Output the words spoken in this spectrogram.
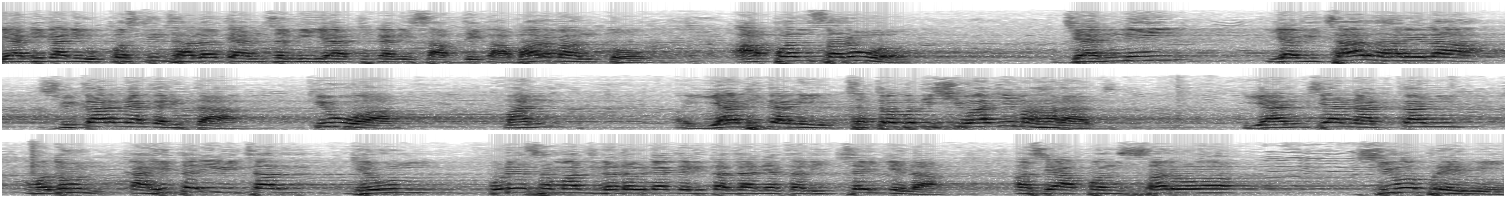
या ठिकाणी उपस्थित झालं त्यांचं मी या ठिकाणी शाब्दिक आभार मानतो. आपण सर्व ज्यांनी या विचारधारेला स्वीकारण्याकरिता किंवा मान या ठिकाणी छत्रपती शिवाजी महाराज यांच्या नाटकांमधून काहीतरी विचार घेऊन पुढे समाज घडवण्याकरिता जाण्याचा निश्चय केला असे आपण सर्व शिवप्रेमी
